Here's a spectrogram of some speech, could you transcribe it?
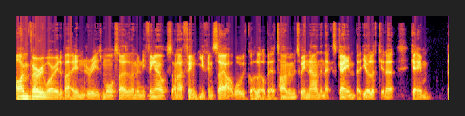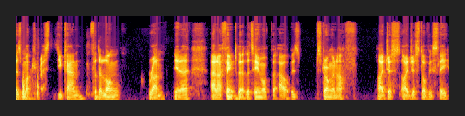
I'm very worried about injuries more so than anything else. And I think you can say, oh, well, we've got a little bit of time in between now and the next game, but you're looking at getting as much rest as you can for the long run, you know. And I think that the team I've put out is strong enough. I just, I just obviously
